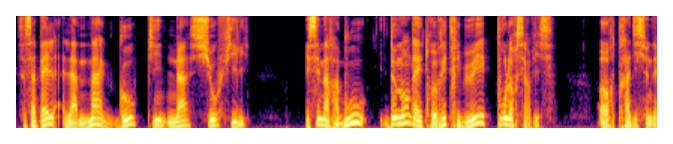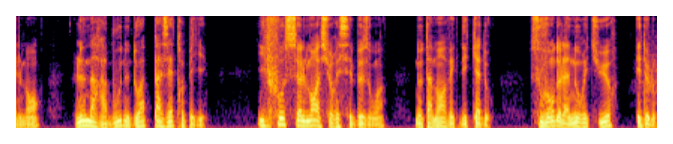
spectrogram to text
Ça s'appelle la magopinatiophilie. Et ces marabouts demandent à être rétribués pour leur service. Or, traditionnellement, le marabout ne doit pas être payé. Il faut seulement assurer ses besoins, notamment avec des cadeaux, souvent de la nourriture et de l'eau.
